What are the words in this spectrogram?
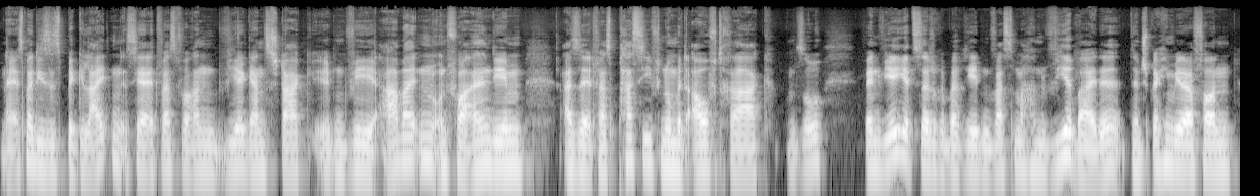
Na, erstmal dieses Begleiten ist ja etwas, woran wir ganz stark irgendwie arbeiten und vor allen Dingen, also etwas passiv nur mit Auftrag und so. Wenn wir jetzt darüber reden, was machen wir beide, dann sprechen wir davon,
